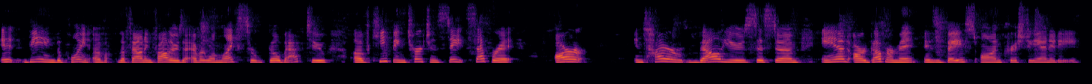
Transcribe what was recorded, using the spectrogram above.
it being the point of the founding fathers that everyone likes to go back to of keeping church and state separate, our entire value system and our government is based on Christianity,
